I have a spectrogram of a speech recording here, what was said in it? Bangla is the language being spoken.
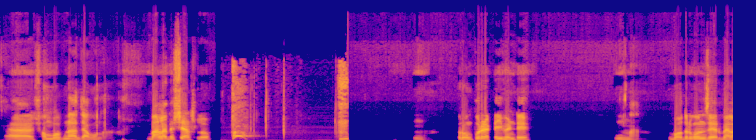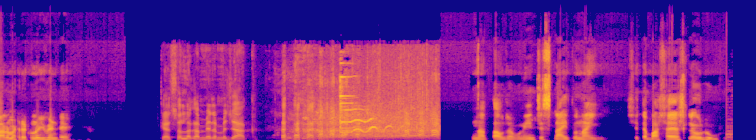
হ্যাঁ, সম্ভব না যাব না। বাংলাদেশে আসলো। রংপুরের একটা ইভেন্টে না। বদরগঞ্জের মেলার মাঠের কোনো ইভেন্টে কেসা লাগা মেরা মজাক না তাও যাব না ইন্টারেস্ট নাই তো নাই। সেটা বাসায় আসলেও ঢুকবো।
